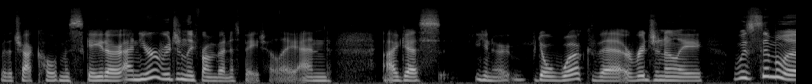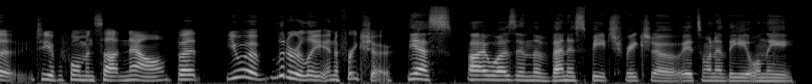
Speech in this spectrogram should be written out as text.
with a track called Mosquito. And you're originally from Venice Beach, LA. And I guess, you know, your work there originally was similar to your performance art now, but you were literally in a freak show. Yes, I was in the Venice Beach Freak Show. It's one of the only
